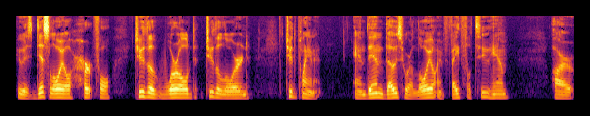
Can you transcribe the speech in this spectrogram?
who is disloyal, hurtful to the world, to the Lord, to the planet. And then those who are loyal and faithful to Him are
